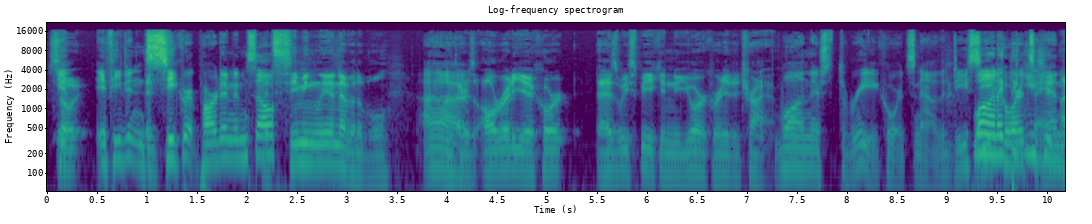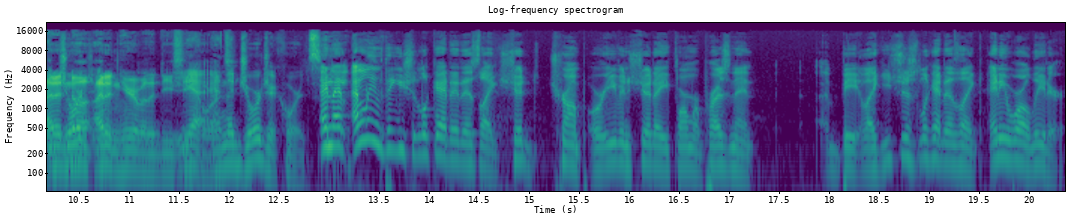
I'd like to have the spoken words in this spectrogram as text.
So if, if he didn't secret pardon himself. It's seemingly inevitable. Uh, and there's already a court as we speak in New York ready to try him. Well, and there's three courts now: the D.C. Well, and I think courts you should- and the I didn't Georgia. know. I didn't hear about the D.C. Yeah, courts. and the Georgia courts. And I, I don't even think you should look at it as like should Trump or even should a former president be like you should just look at it as like any world leader.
